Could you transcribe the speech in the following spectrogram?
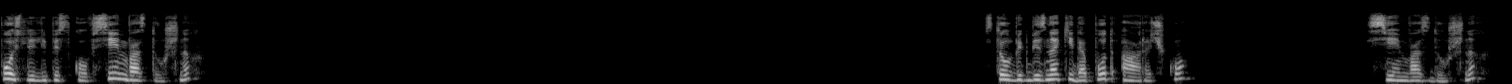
После лепестков 7 воздушных. Столбик без накида под арочку. 7 воздушных.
